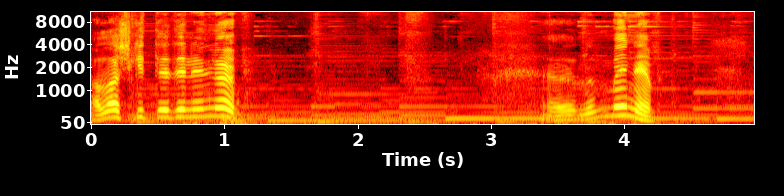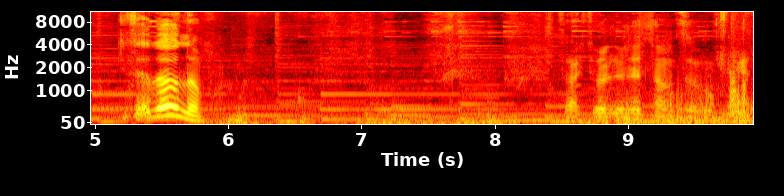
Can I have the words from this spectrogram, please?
Allah git dedin öp. Oğlum benim. Güzel oğlum. Traktörleri tanıtalım bugün.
